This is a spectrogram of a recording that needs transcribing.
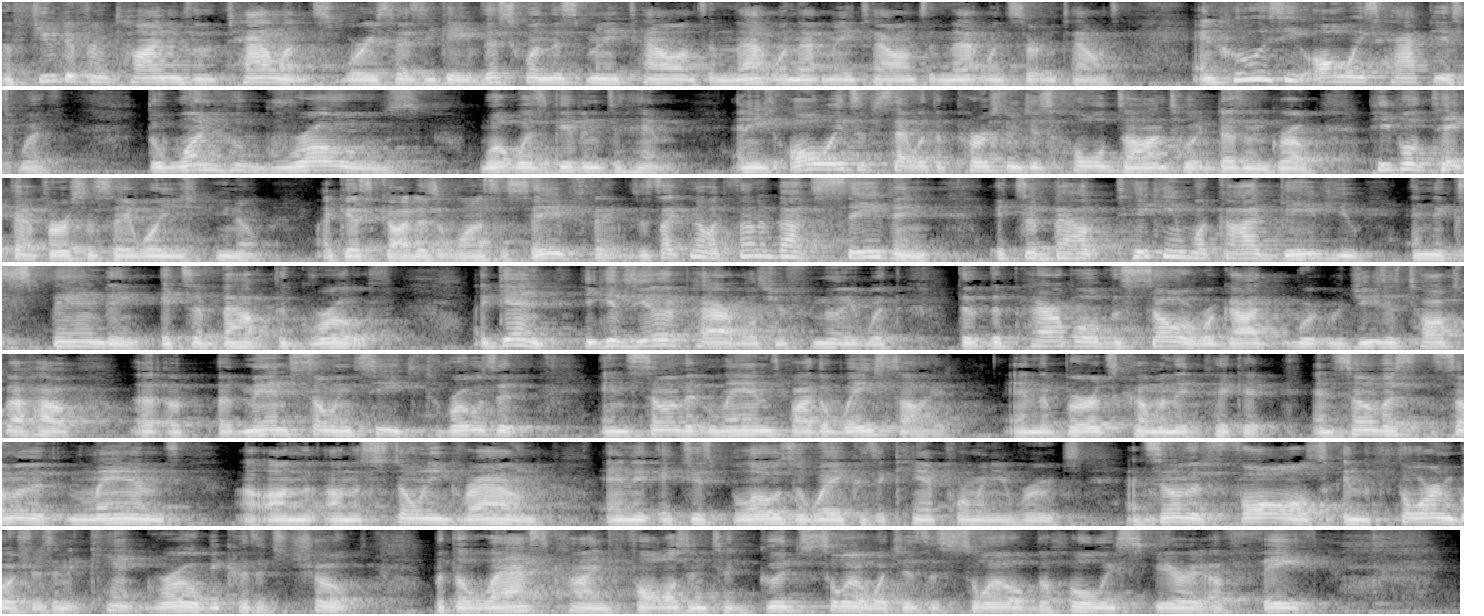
a few different times of the talents where he says he gave this one this many talents and that one that many talents and that one certain talents. And who is he always happiest with? The one who grows what was given to him. And he's always upset with the person who just holds on to it, doesn't grow. People take that verse and say, well, you, you know, I guess God doesn't want us to save things. It's like, no, it's not about saving. It's about taking what God gave you and expanding. It's about the growth. Again, he gives the other parables you're familiar with. The, the parable of the sower, where God, where, Jesus talks about how a, a, man sowing seeds throws it, and some of it lands by the wayside, and the birds come and they pick it. And some of us, some of it lands uh, on the, on the stony ground, and it, it just blows away because it can't form any roots. And some of it falls in the thorn bushes, and it can't grow because it's choked but the last kind falls into good soil, which is the soil of the Holy Spirit of faith,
